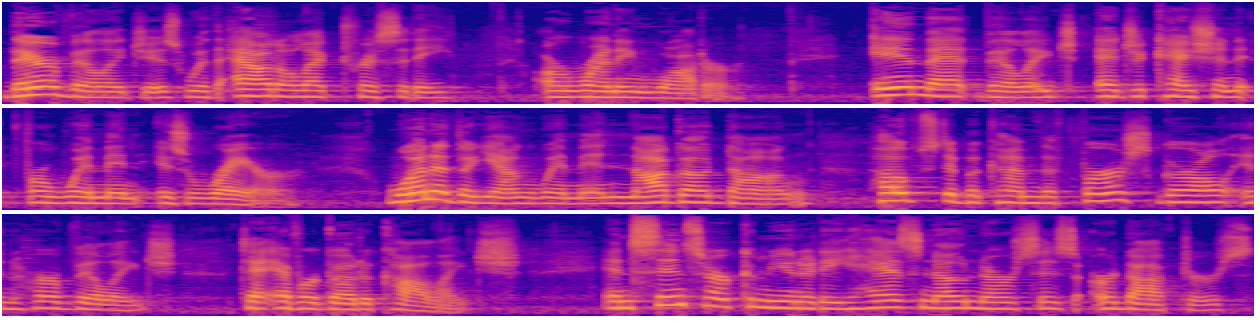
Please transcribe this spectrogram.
their villages without electricity or running water. In that village, education for women is rare. One of the young women, Nago Dong, hopes to become the first girl in her village to ever go to college. And since her community has no nurses or doctors,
